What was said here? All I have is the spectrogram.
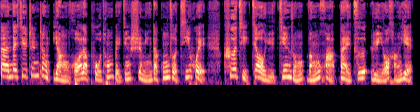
但那些真正养活了普通北京市民的工作机会，科技、教育、金融、文化、外资、旅游行业，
